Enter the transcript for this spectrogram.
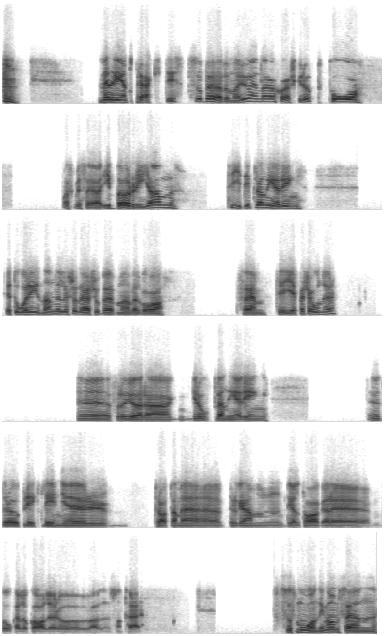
Men rent praktiskt så behöver man ju en arrangörsgrupp på, vad ska vi säga, i början, tidig planering, ett år innan eller så där så behöver man väl vara fem, tio personer eh, för att göra grov planering, dra upp riktlinjer, prata med programdeltagare, boka lokaler och sånt här så småningom sen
